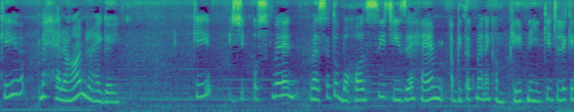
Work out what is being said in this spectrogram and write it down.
کے میں حیران رہ گئی کہ اس میں ویسے تو بہت سی چیزیں ہیں، ابھی تک میں نے کمپلیٹ نہیں کی لیکن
